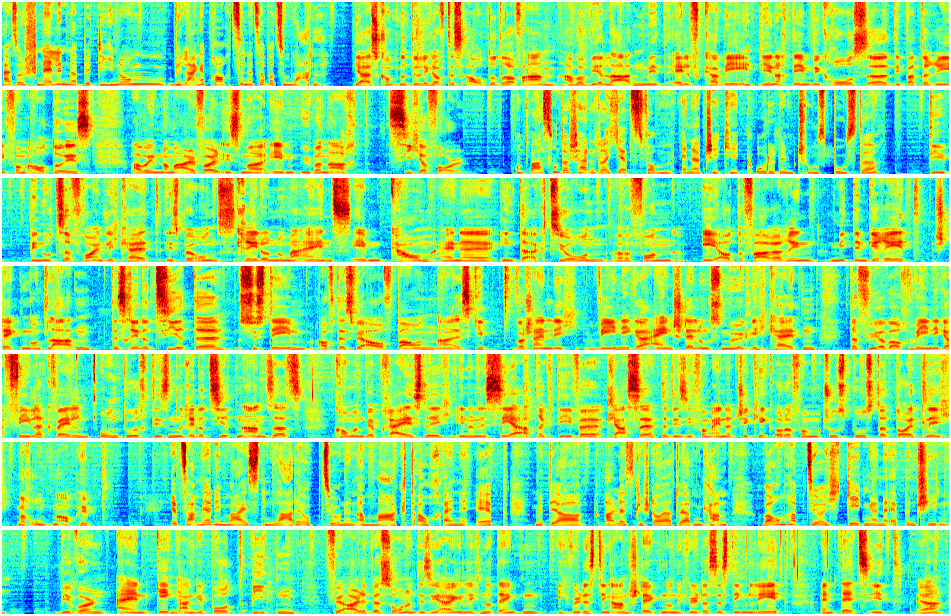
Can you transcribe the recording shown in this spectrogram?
Also schnell in der Bedienung. Wie lange braucht es denn jetzt aber zum Laden? Ja, es kommt natürlich auf das Auto drauf an, aber wir laden mit 11 kW, je nachdem wie groß äh, die Batterie vom Auto ist. Aber im Normalfall ist man eben über Nacht sicher voll. Und was unterscheidet euch jetzt vom Energy Kick oder dem Juice Booster? Die Benutzerfreundlichkeit ist bei uns Credo Nummer eins. Eben kaum eine Interaktion äh, von E-Autofahrerin mit dem Gerät stecken und laden. Das reduzierte System, auf das wir aufbauen, äh, es gibt wahrscheinlich weniger Einstellungsmöglichkeiten, dafür aber auch weniger Fehlerquellen. Und durch diesen reduzierten Ansatz kommen wir preislich in eine sehr attraktive Klasse, die sich vom Energy Kick oder vom Juice Booster deutlich nach unten abhebt. Jetzt haben ja die meisten Ladeoptionen am Markt auch eine App, mit der alles gesteuert werden kann. Warum habt ihr euch gegen eine App entschieden? Wir wollen ein Gegenangebot bieten für alle Personen, die sich eigentlich nur denken, ich will das Ding anstecken und ich will, dass das Ding lädt and that's it. Ja?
